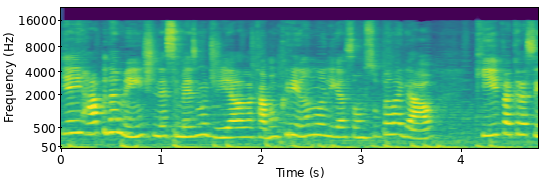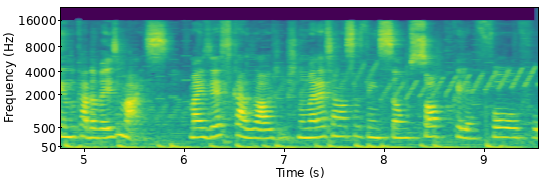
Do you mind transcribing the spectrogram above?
E aí rapidamente, nesse mesmo dia, elas acabam criando uma ligação super legal que vai crescendo cada vez mais. Mas esse casal, gente, não merece a nossa atenção só porque ele é fofo,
